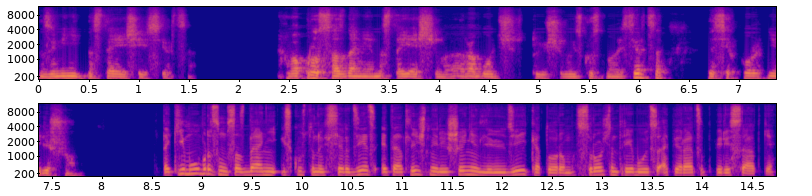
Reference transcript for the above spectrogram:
заменить настоящее сердце. Вопрос создания настоящего работающего искусственного сердца до сих пор не решен. Таким образом, создание искусственных сердец – это отличное решение для людей, которым срочно требуется операция по пересадке,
